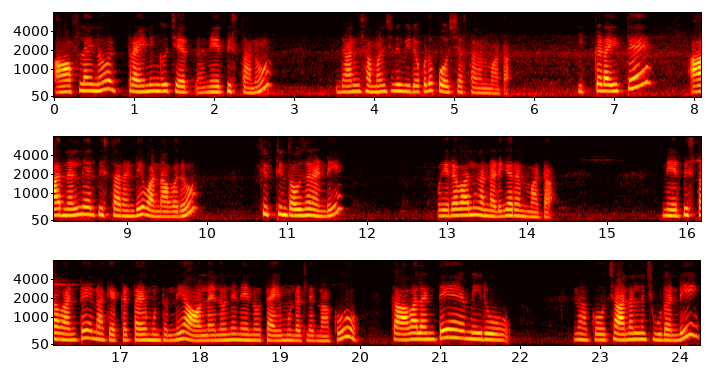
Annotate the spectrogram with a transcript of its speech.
ఆఫ్లైన్ ట్రైనింగ్ చే నేర్పిస్తాను. దానికి సంబంధించిన వీడియో కూడా పోస్ట్ చేస్తానమాట ఇక్కడైతే ఆరు నెలలు నేర్పిస్తారండి వన్ అవరు. ఫిఫ్టీన్ థౌజండ్ అండి. వేరే వాళ్ళు నన్ను అడిగారనమాట నేర్పిస్తావంటే నాకు ఎక్కడ టైం ఉంటుంది? ఆన్లైన్లోనే నేను టైం ఉండట్లేదు నాకు. కావాలంటే మీరు నాకు ఛానల్ని చూడండి.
